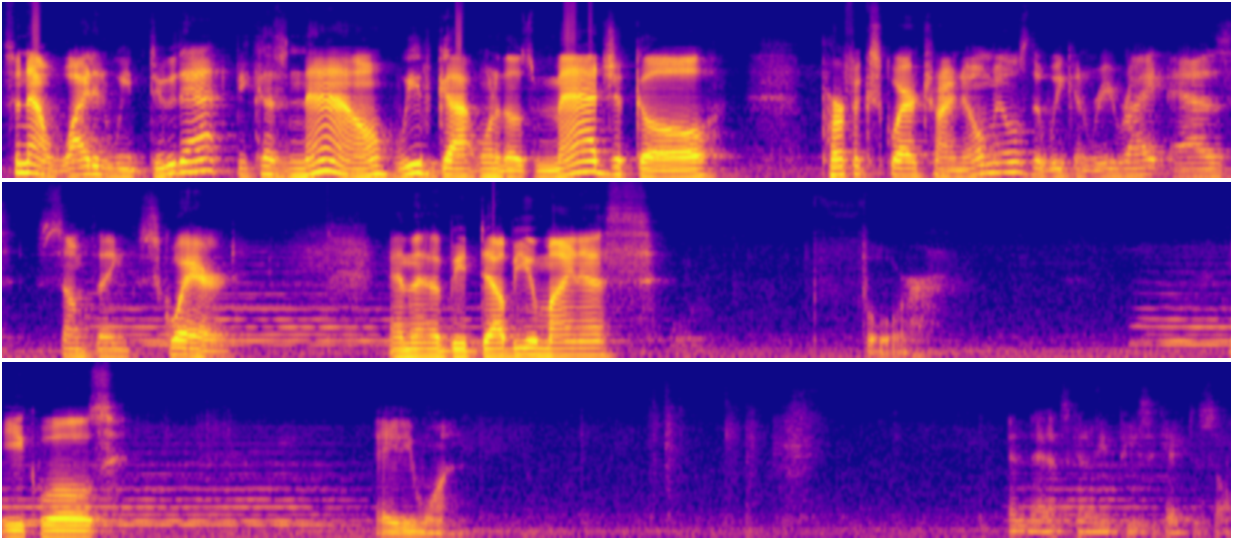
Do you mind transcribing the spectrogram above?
So now, why did we do that? Because now we've got one of those magical perfect square trinomials that we can rewrite as something squared. And that would be W minus 4 equals 81. And then it's going to be a piece of cake to solve.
